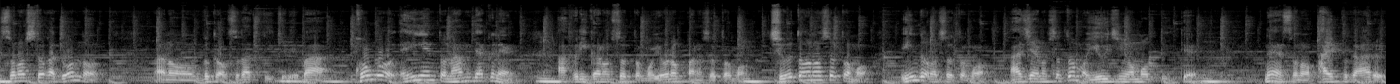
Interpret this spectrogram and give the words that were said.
その人がどんどんあの部下を育てていければ今後延々と何百年、アフリカの人ともヨーロッパの人とも、中東の人ともインドの人ともアジアの人とも友人を持っていて、ね、そのパイプがある、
